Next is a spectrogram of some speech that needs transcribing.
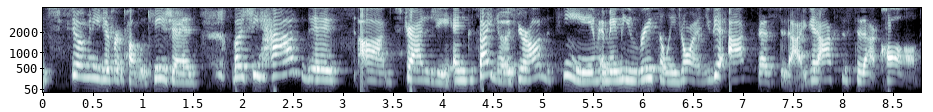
so many different publications. But she has this um, strategy. And side note, if you're on the team and maybe you recently joined, you get access to that. You get access to that call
